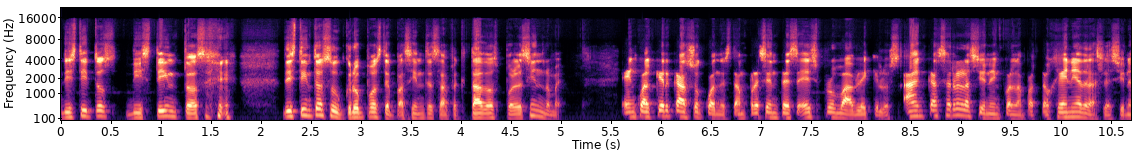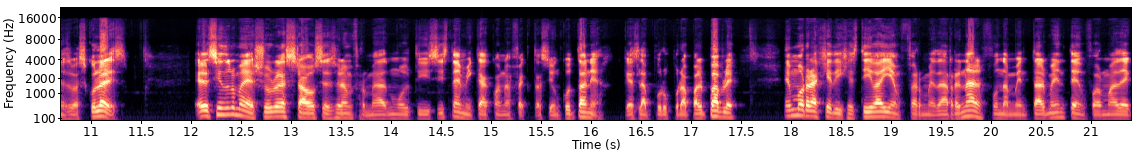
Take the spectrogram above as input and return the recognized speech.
distintos, distintos, distintos subgrupos de pacientes afectados por el síndrome. En cualquier caso, cuando están presentes, es probable que los ANCA se relacionen con la patogenia de las lesiones vasculares. El síndrome de Sjögren-Strauss es una enfermedad multisistémica con afectación cutánea, que es la púrpura palpable, hemorragia digestiva y enfermedad renal, fundamentalmente en forma de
